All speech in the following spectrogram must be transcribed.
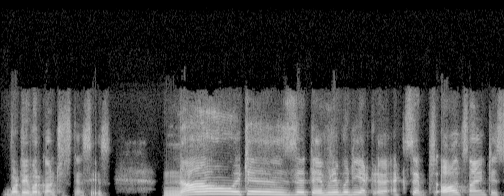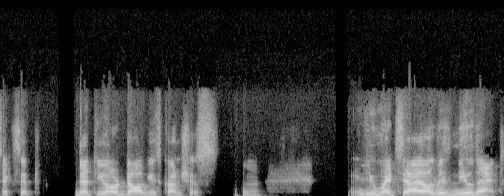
whatever consciousness is. Now it is that everybody accepts, all scientists accept that your dog is conscious. you might say, I always knew that.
